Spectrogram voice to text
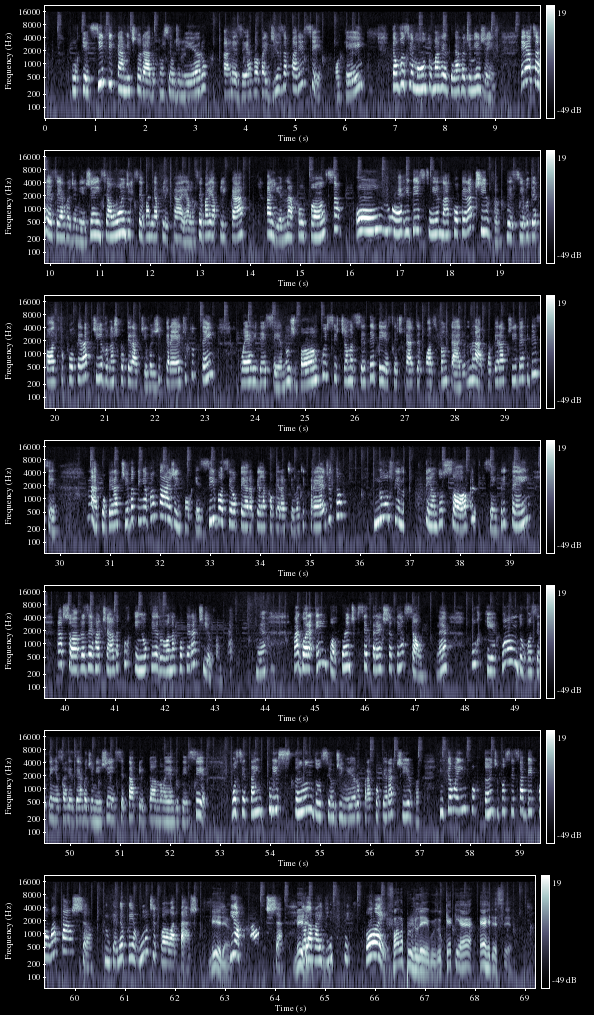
Porque se ficar misturado com seu dinheiro, a reserva vai desaparecer, ok? Então você monta uma reserva de emergência. Essa reserva de emergência, onde que você vai aplicar ela? Você vai aplicar ali na poupança ou no RDC, na cooperativa, recibo depósito cooperativo. Nas cooperativas de crédito tem o RDC. Nos bancos se chama CDB, Certificado de Depósito Bancário. Na cooperativa, RDC. Na cooperativa tem a vantagem, porque se você opera pela cooperativa de crédito, no final tendo sobras, sempre tem, as sobras errateadas por quem operou na cooperativa. Né? Agora, é importante que você preste atenção, né? Porque quando você tem essa reserva de emergência, está aplicando o RDC, você está emprestando o seu dinheiro para a cooperativa. Então é importante você saber qual a taxa, entendeu? Pergunte qual a taxa. Miriam. E a taxa, Miriam, ela vai vir. Oi. Fala para os leigos, o que é, que é RDC?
